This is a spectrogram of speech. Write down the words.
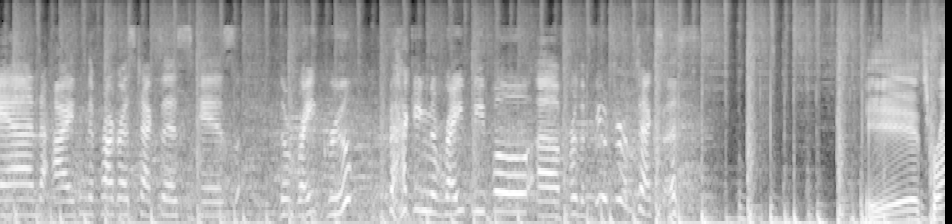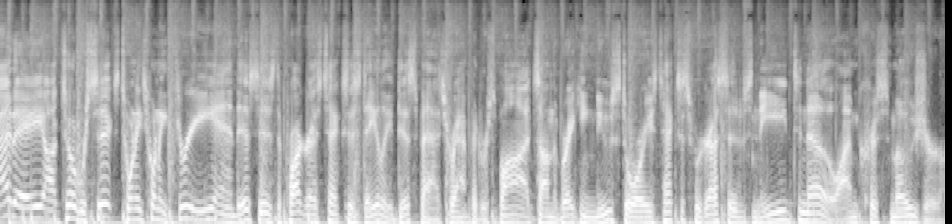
and I think that Progress Texas is the right group, backing the right people uh, for the future of Texas. It's Friday, October 6, 2023, and this is the Progress Texas Daily Dispatch Rapid Response on the breaking news stories Texas progressives need to know. I'm Chris Mosier.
